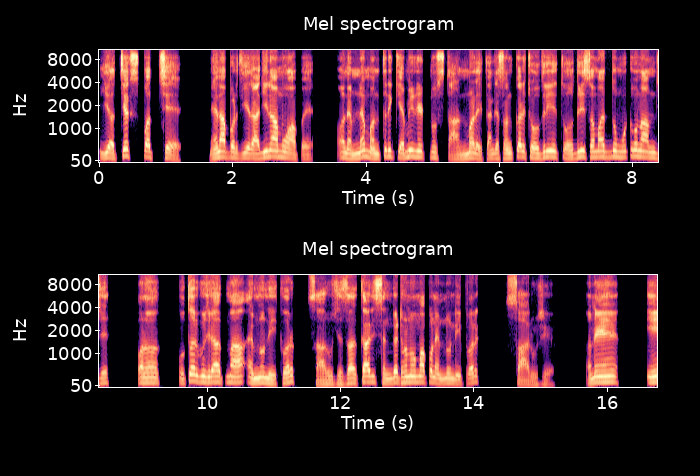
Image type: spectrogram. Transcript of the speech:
જે અધ્યક્ષ પદ છે. એના પરથી રાજીનામું આપે અને એમને મંત્રી કેબિનેટનું સ્થાન મળે. કારણ કે શંકર ચૌધરી ચૌધરી સમાજનું મોટું નામ છે, પણ ઉત્તર ગુજરાતમાં એમનું નેટવર્ક સારું છે. સરકારી સંગઠનોમાં પણ એમનું નેટવર્ક સારું છે. અને એ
